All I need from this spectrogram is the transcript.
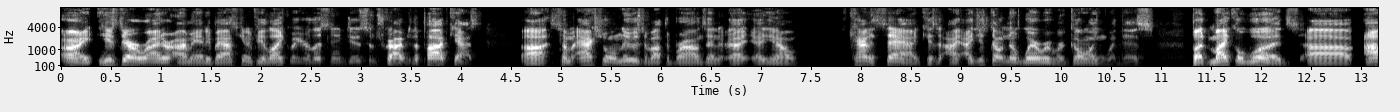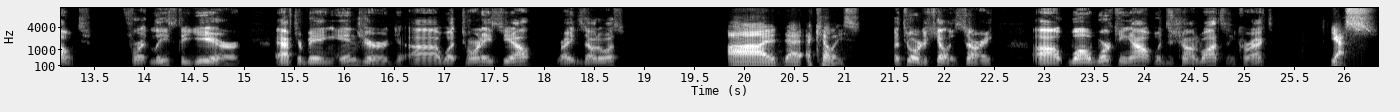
All right. He's Daryl Ruiter. I'm Andy Baskin. If you like what you're listening to, subscribe to the podcast. Uh, some actual news about the Browns, and, uh, you know, kind of sad because I, I, just don't know where we were going with this. But Michael Woods uh, out for at least a year after being injured. Uh, what torn ACL? Right? Is that what it was? Uh, Achilles. A torn Achilles. Sorry. Uh, while working out with Deshaun Watson, correct? Yes.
